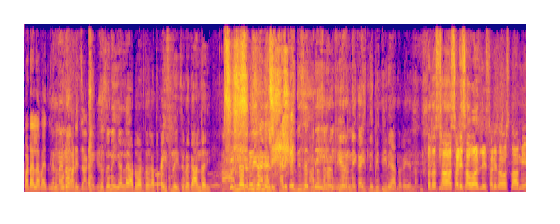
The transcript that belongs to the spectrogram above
पटायला पाहिजे. फोटो काढायची जागा आहे का? तसं नाही यांना आठवत वाटतं. आता काहीच नाही सगळं काय अंधारी नाही खाली काही दिसत सगळं फेर नाही काहीच नाही भीती नाही आता काही यांना. आता सहा साडेसहा वाजले साडेसहा वाजता आम्ही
